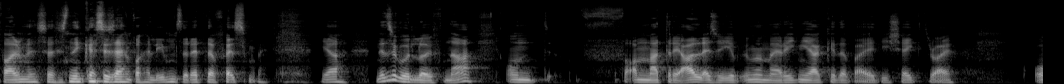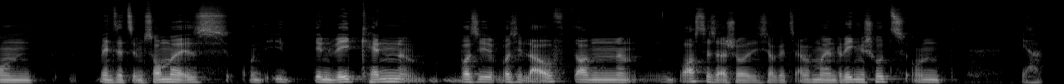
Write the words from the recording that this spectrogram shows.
vor allem ist ein Snickers ist einfach ein Lebensretter, falls mal ja, nicht so gut läuft. Na und am Material, also ich habe immer meine Regenjacke dabei, die Shake Dry. Und wenn es jetzt im Sommer ist und ich den Weg kenne, was ich, was ich laufe, dann war es das auch schon. Ich sage jetzt einfach mal einen Regenschutz und ja,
